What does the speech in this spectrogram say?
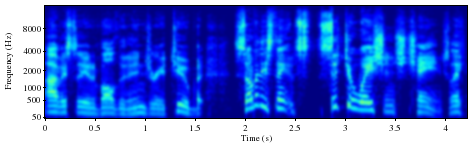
Obviously, it involved an injury too, but some of these things, situations change. Like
